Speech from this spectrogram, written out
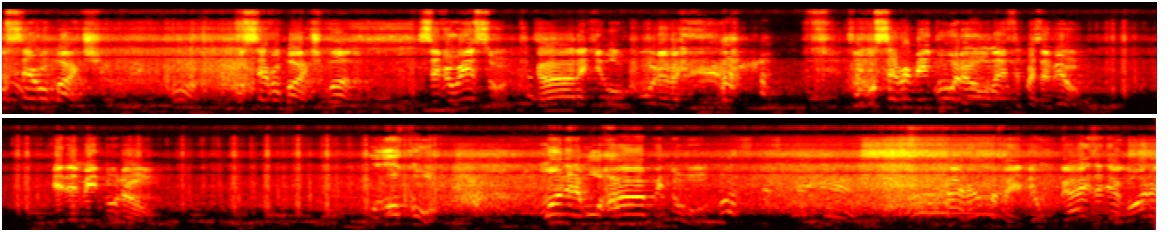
O cervo bate. O cervo bate, mano. Você viu isso? Cara, que loucura, velho. Só que o cervo é meio durão, né? Você percebeu? Ele é meio durão. Ô, louco! Mano, ele é mó rápido! Caramba, velho, deu um gás ali agora.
